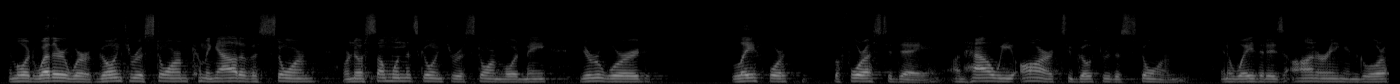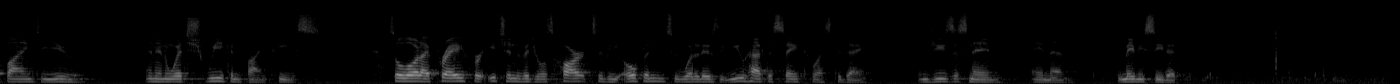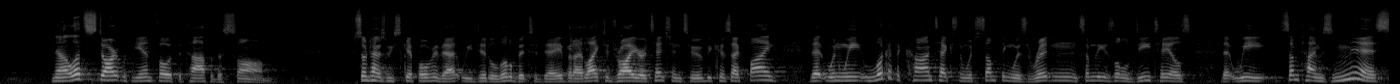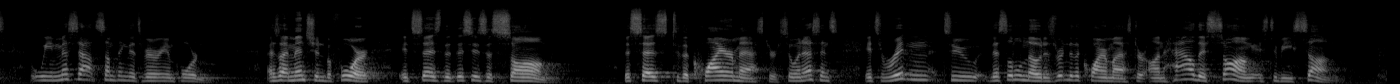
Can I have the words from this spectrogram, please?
And Lord, whether we're going through a storm, coming out of a storm, or know someone that's going through a storm, Lord, may your word lay forth before us today on how we are to go through the storm in a way that is honoring and glorifying to you and in which we can find peace. So, Lord, I pray for each individual's heart to be open to what it is that you have to say to us today. In Jesus' name, amen. You may be seated. Now, let's start with the info at the top of the psalm. Sometimes we skip over that. We did a little bit today, but I'd like to draw your attention to because I find that when we look at the context in which something was written and some of these little details that we sometimes miss, we miss out something that's very important. As I mentioned before, it says that this is a song. This says to the choir master. So, in essence, it's written to, this little note is written to the choir master on how this song is to be sung,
